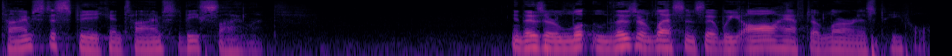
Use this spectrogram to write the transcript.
Times to speak and times to be silent. And those are, those are lessons that we all have to learn as people.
